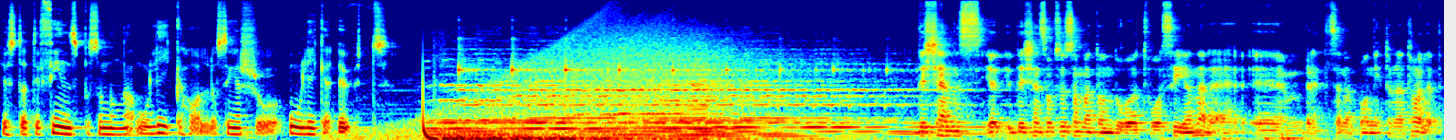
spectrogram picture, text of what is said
Just att det finns på så många olika håll och ser så olika ut. Det känns, det känns också som att de då två senare eh, berättelserna på 1900-talet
